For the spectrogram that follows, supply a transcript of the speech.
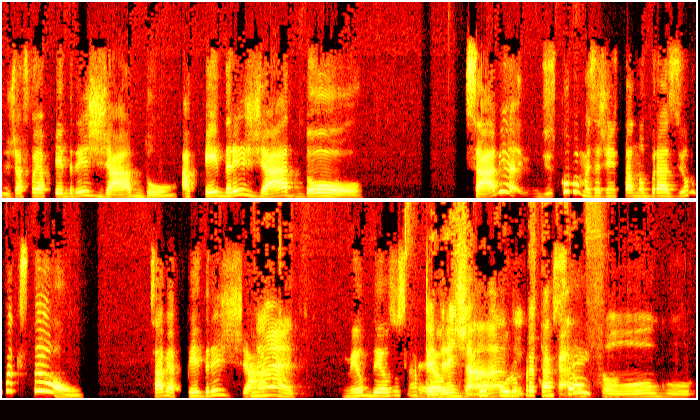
já foi apedrejado? Apedrejado! Sabe? Desculpa, mas a gente tá no Brasil ou no Paquistão? Sabe? Apedrejado. É, Meu Deus do céu. apedrejado, puro que tacaram preconceito. fogo,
